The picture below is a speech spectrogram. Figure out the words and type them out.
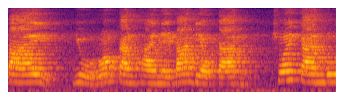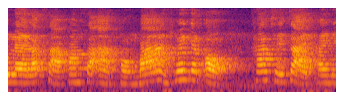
ไป อยู่ร่วมกันภายในบ้านเดียวกัน ช่วยกันดูแลรักษาความสะอาดของบ้าน ช่วยกันออกค่าใช้จ่ายภายใน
